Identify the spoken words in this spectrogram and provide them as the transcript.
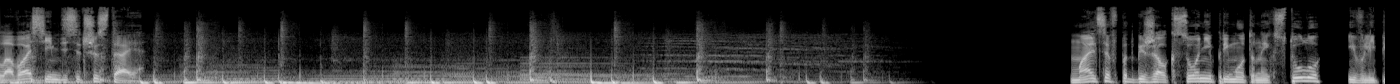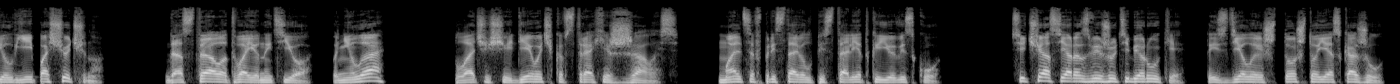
Глава 76. Мальцев подбежал к Соне, примотанной к стулу, и влепил ей пощечину. «Достало твое нытье, поняла?» Плачущая девочка в страхе сжалась. Мальцев приставил пистолет к ее виску. «Сейчас я развяжу тебе руки, ты сделаешь то, что я скажу.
